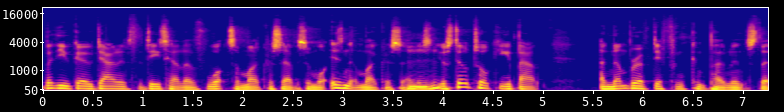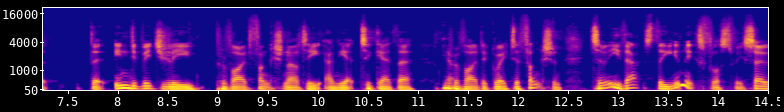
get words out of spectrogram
whether you go down into the detail of what's a microservice and what isn't a microservice. You're still talking about a number of different components that that individually provide functionality and yet together provide a greater function. To me, that's the Unix philosophy. So,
